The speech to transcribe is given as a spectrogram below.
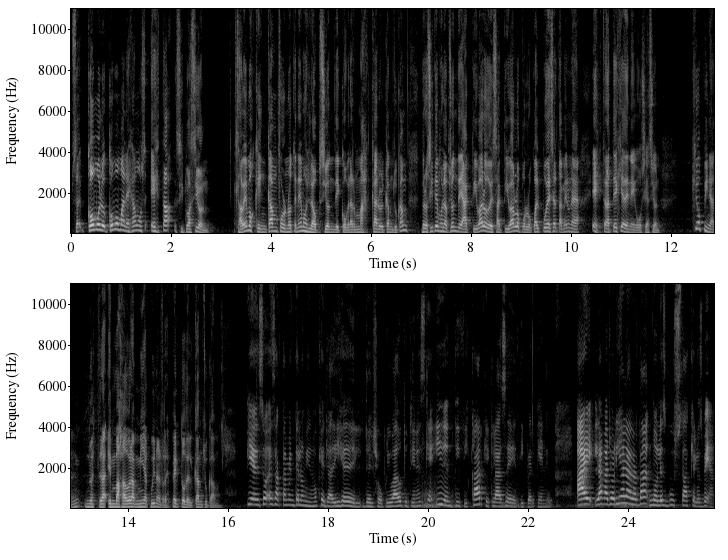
sea, ¿cómo, lo- ¿Cómo manejamos esta situación? Sabemos que en Camfor no tenemos la opción de cobrar más caro el cam to cam, pero sí tenemos la opción de activar o desactivarlo, por lo cual puede ser también una estrategia de negociación. ¿Qué opina nuestra embajadora Mia Queen al respecto del cam to cam? Pienso exactamente lo mismo que ya dije del, del show privado. Tú tienes que identificar qué clase de tipper tienes. Hay, la mayoría, la verdad, no les gusta que los vean.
